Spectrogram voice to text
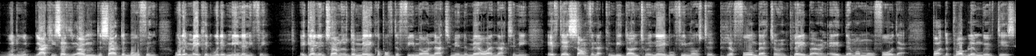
would, would like he said um the side the ball thing would it make it would it mean anything? Again, in terms of the makeup of the female anatomy and the male anatomy, if there's something that can be done to enable females to perform better and play better and aid them, I'm all for that. But the problem with this,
